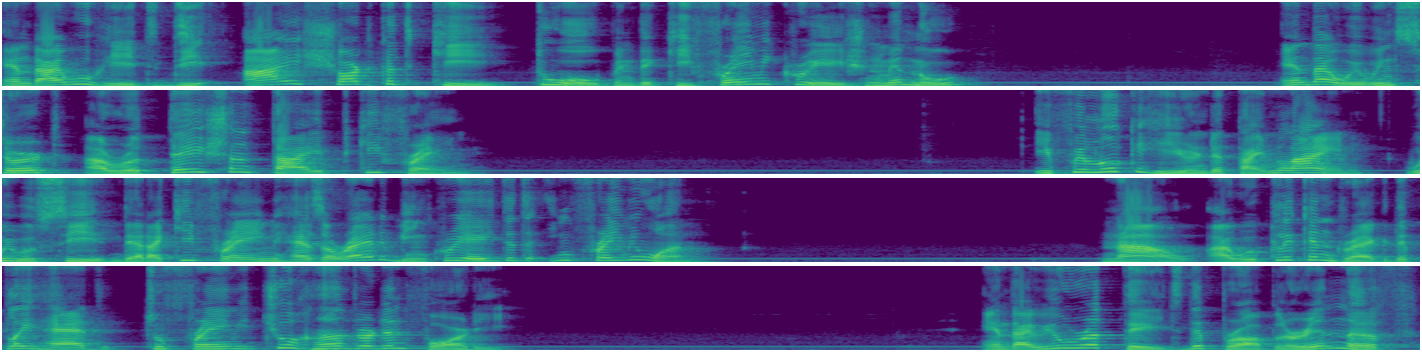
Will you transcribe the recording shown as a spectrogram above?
and I will hit the I shortcut key to open the keyframe creation menu, and I will insert a rotation type keyframe. If we look here in the timeline, we will see that a keyframe has already been created in frame 1. Now I will click and drag the playhead to frame 240 and I will rotate the propeller enough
